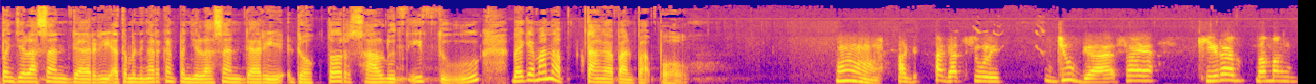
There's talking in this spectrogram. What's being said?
penjelasan dari atau mendengarkan penjelasan dari Dokter Salut itu, bagaimana tanggapan Pak Paul? Hmm, ag- agak sulit juga. Saya kira memang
